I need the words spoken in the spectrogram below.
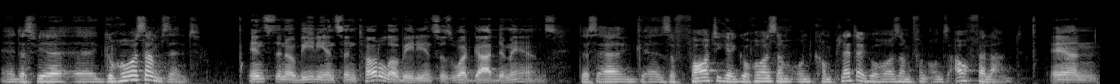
äh, dass wir äh, gehorsam sind. Instant obedience and total obedience is what God demands. Dass er äh, sofortiger Gehorsam und kompletter Gehorsam von uns auch verlangt. And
